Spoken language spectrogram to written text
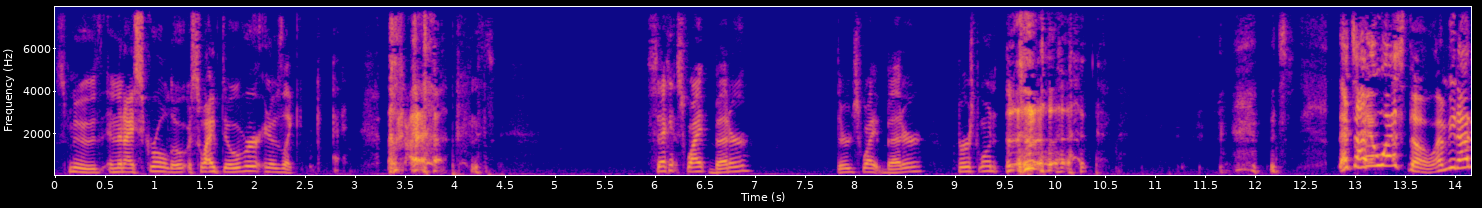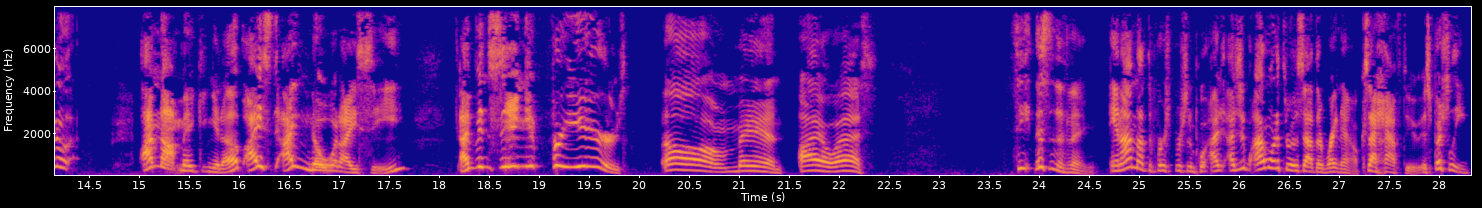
smooth. And then I scrolled, over, swiped over, and it was like second swipe better, third swipe better, first one. it's that's iOS though. I mean, I don't. I'm not making it up. I, I know what I see. I've been seeing it for years. Oh man, iOS. See, this is the thing, and I'm not the first person to point. I, I just I want to throw this out there right now because I have to, especially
